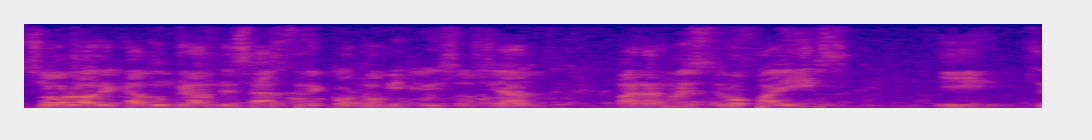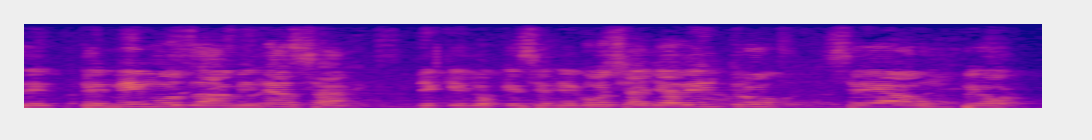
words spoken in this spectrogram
solo ha dejado un gran desastre económico y social para nuestro país y tememos la amenaza de que lo que se negocia allá adentro sea aún peor.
